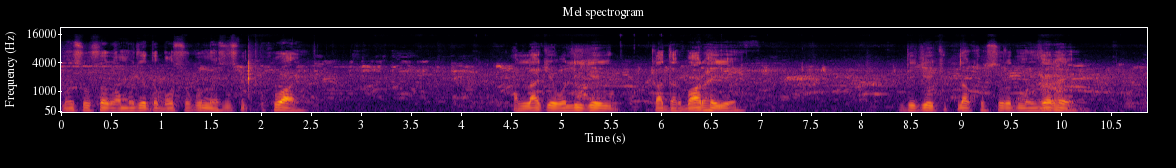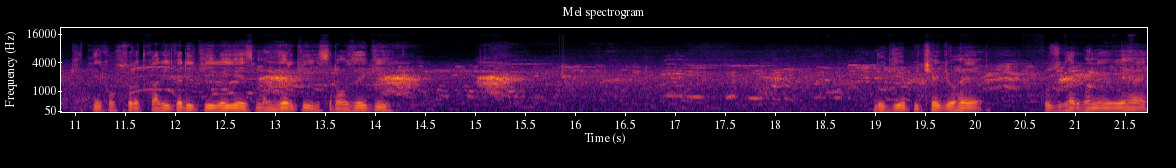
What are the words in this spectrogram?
महसूस होगा। मुझे तो बहुत सुकून महसूस हुआ है। अल्लाह के वली के का दरबार है ये। देखिए कितना खूबसूरत मंज़र है। कितनी खूबसूरत कारीगरी की गई है इस मंज़र की, इस रोज़े की। देखिए पीछे जो है कुछ घर बने हुए हैं।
